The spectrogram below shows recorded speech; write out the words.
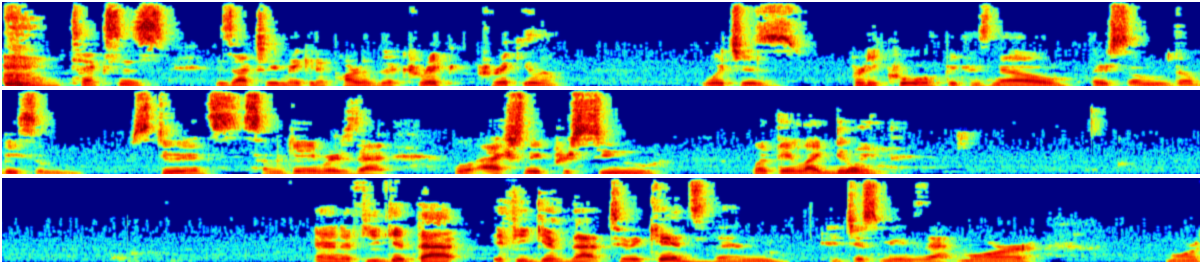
Texas is actually making it part of their curric- curriculum, which is pretty cool because now there's some there'll be some students, some gamers that will actually pursue what they like doing. And if you get that, if you give that to the kids, then it just means that more more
